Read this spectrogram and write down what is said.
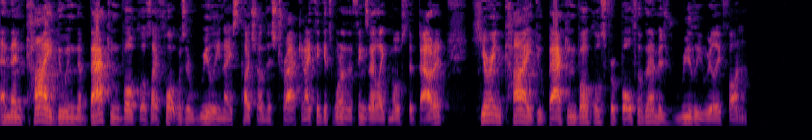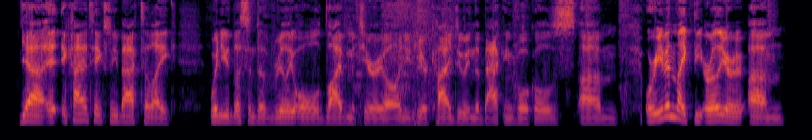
And then Kai doing the backing vocals, I thought was a really nice touch on this track. And I think it's one of the things I like most about it. Hearing Kai do backing vocals for both of them is really, really fun. Yeah, it, it kind of takes me back to like when you'd listen to really old live material and you'd hear Kai doing the backing vocals, um, or even like the earlier um,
